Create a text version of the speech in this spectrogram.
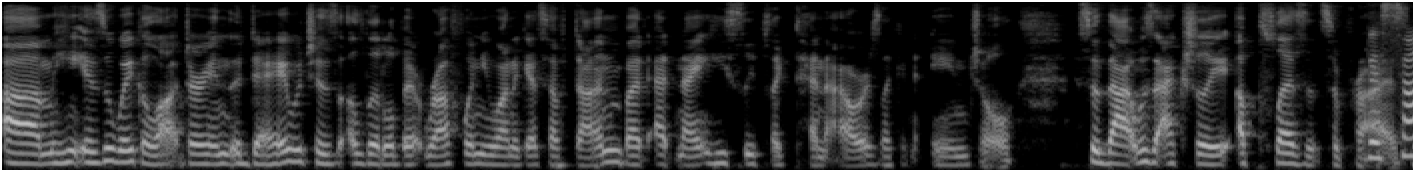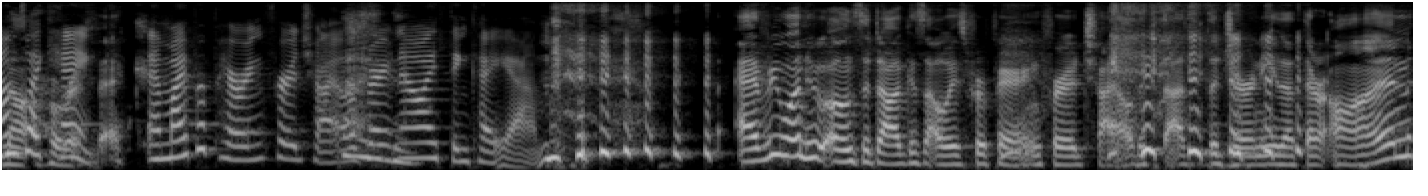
Um, he is awake a lot during the day, which is a little bit rough when you want to get stuff done. But at night, he sleeps like 10 hours like an angel. So that was actually a pleasant surprise. This sounds like horrific. Hank. Am I preparing for a child right now? I think I am. everyone who owns a dog is always preparing for a child if that's the journey that they're on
